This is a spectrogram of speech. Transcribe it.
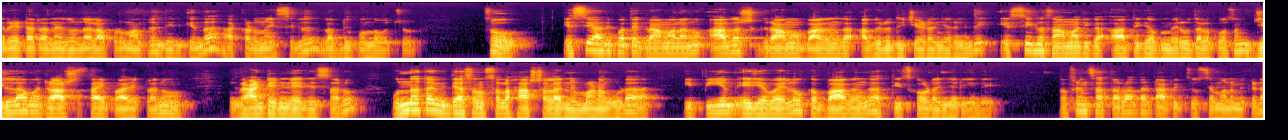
గ్రేటర్ అనేది ఉండాలి. అప్పుడు మాత్రం దీని కింద అక్కడ ఉన్న ఎస్సీలు లబ్ధి పొందవచ్చు. సో ఎస్సీ ఆధిపత్య గ్రామాలను ఆదర్శ్ గ్రామ భాగంగా అభివృద్ధి చేయడం జరిగింది. ఎస్సీల సామాజిక ఆర్థిక మెరుగుదల కోసం జిల్లా మరియు రాష్ట్ర స్థాయి ప్రాజెక్టులను గ్రాంట్ నివేదిస్తారు ఉన్నత విద్యా సంస్థల హాస్టళ్ళ నిర్మాణం కూడా ఈ పిఎంఏజేవైలో ఒక భాగంగా తీసుకోవడం జరిగింది. సో ఫ్రెండ్స్ ఆ తర్వాత టాపిక్ చూస్తే మనం ఇక్కడ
